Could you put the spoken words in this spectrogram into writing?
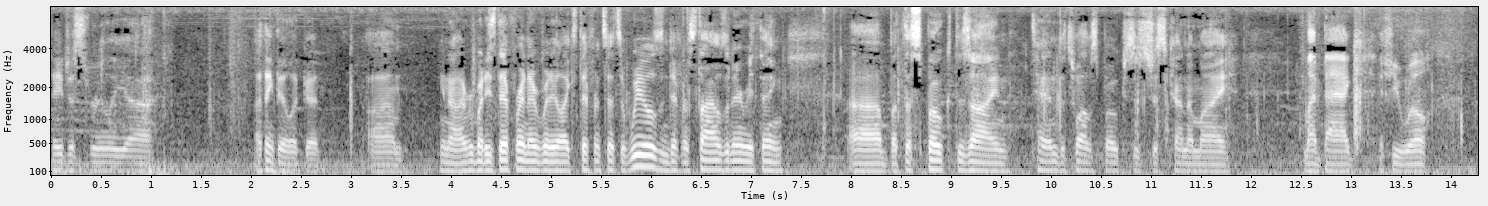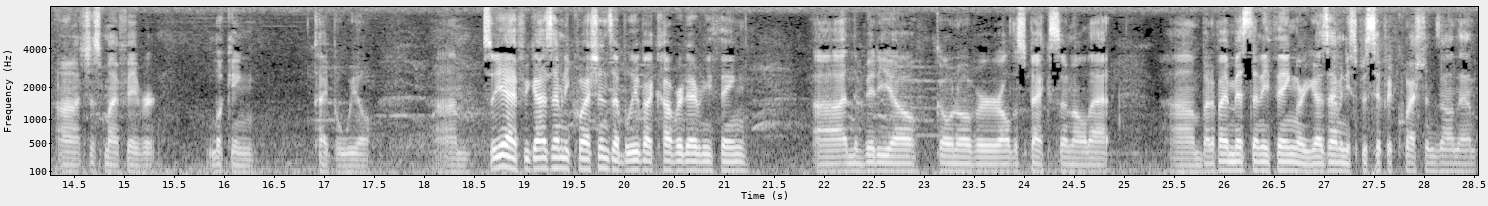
they just really, uh, I think they look good. Um, you know, everybody's different. Everybody likes different sets of wheels and different styles and everything. Uh, but the spoke design, 10 to 12 spokes is just kind of my, my bag, if you will. Uh, it's just my favorite looking type of wheel. Um, so yeah, if you guys have any questions, I believe I covered everything uh, in the video, going over all the specs and all that. Um, but if I missed anything or you guys have any specific questions on them,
